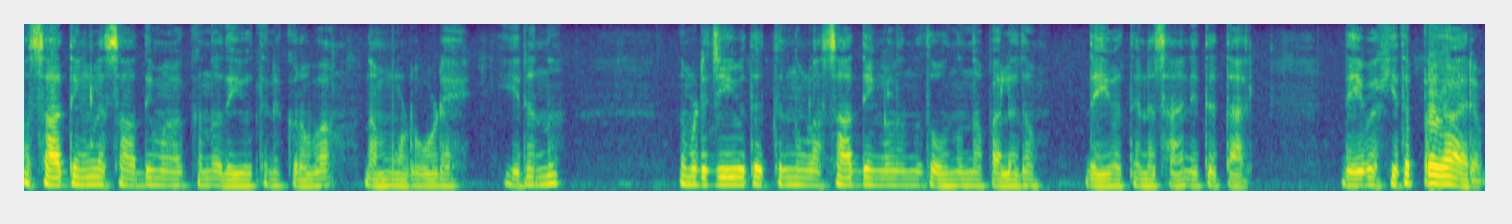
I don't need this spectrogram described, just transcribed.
അസാധ്യങ്ങളെ സാധ്യമാക്കുന്ന ദൈവത്തിന്റെ കൃപ നമ്മോടുകൂടെ ഇരുന്ന് നമ്മുടെ ജീവിതത്തിൽ നമ്മൾ അസാധ്യങ്ങളെന്ന് തോന്നുന്ന പലതും ദൈവത്തിന്റെ സാന്നിധ്യത്താൽ ദൈവഹിതപ്രകാരം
